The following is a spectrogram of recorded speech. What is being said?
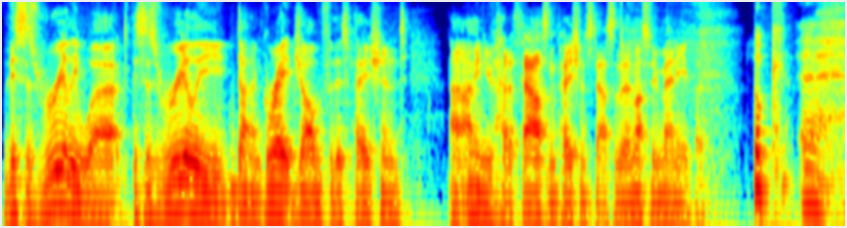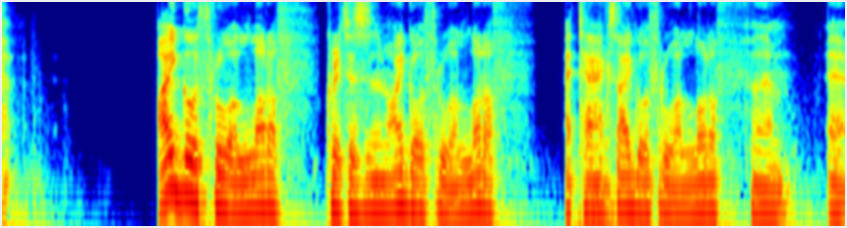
this has really worked. This has really done a great job for this patient. Uh, I mean, you've had a thousand patients now, so there must be many. But Look, uh, I go through a lot of criticism. I go through a lot of attacks. I go through a lot of um, uh,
